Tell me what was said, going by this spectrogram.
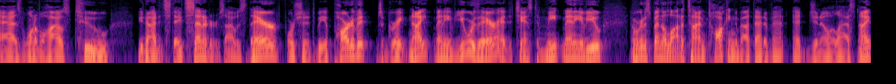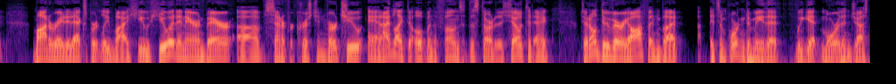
as one of Ohio's two United States senators. I was there, fortunate to be a part of it. It was a great night. Many of you were there. I had the chance to meet many of you, and we're going to spend a lot of time talking about that event at Genoa last night. Moderated expertly by Hugh Hewitt and Aaron Baer of Center for Christian Virtue. And I'd like to open the phones at the start of the show today, which I don't do very often, but it's important to me that we get more than just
